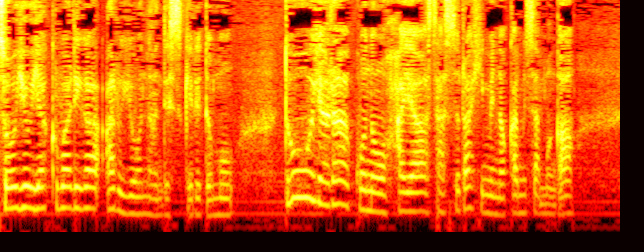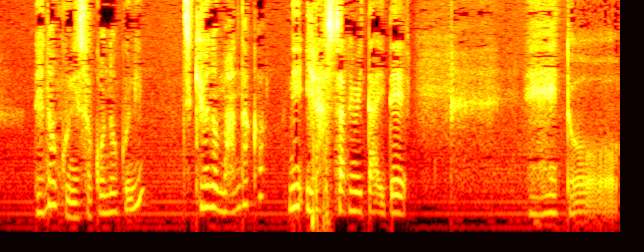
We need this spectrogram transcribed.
そういう役割があるようなんですけれどもどうやらこの早さすら姫の神様が根の国そこの国地球の真ん中にいらっしゃるみたいでえーと、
